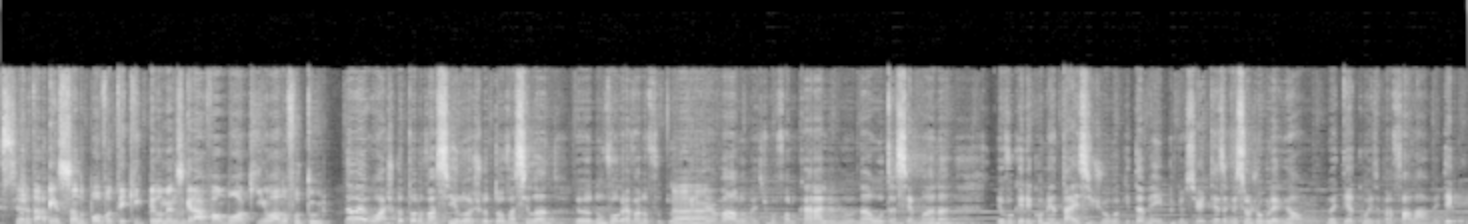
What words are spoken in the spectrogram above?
Você já tá pensando, pô, vou ter que pelo menos gravar um bloquinho lá no futuro. Não, eu acho que eu tô no vacilo, eu acho que eu tô vacilando. Eu não vou gravar no futuro no Aham. intervalo, mas tipo, eu falo, caralho, no- na outra semana eu vou querer comentar esse jogo aqui também, porque eu tenho certeza que vai ser um jogo legal. Vai ter coisa pra falar, vai ter.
